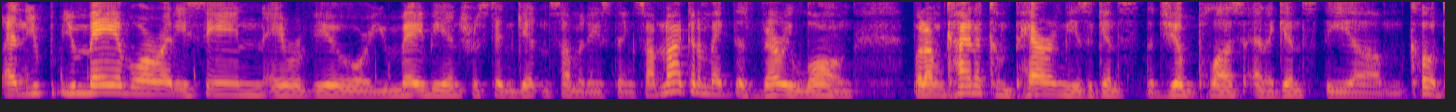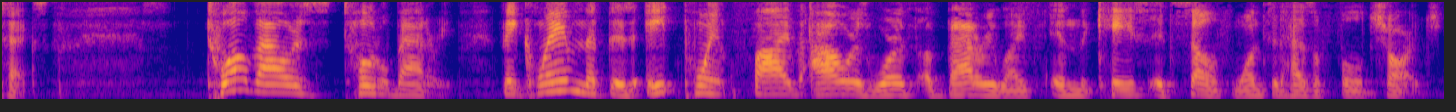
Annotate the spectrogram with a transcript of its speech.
And you you may have already seen a review or you may be interested in getting some of these things. So I'm not going to make this very long, but I'm kind of comparing these against the Jib Plus and against the um, Choetechs. 12 hours total battery. They claim that there's 8.5 hours worth of battery life in the case itself once it has a full charge.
